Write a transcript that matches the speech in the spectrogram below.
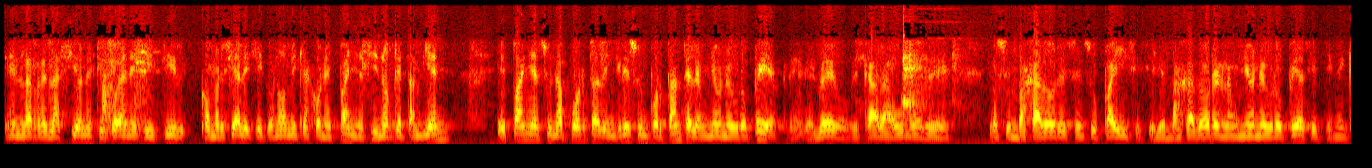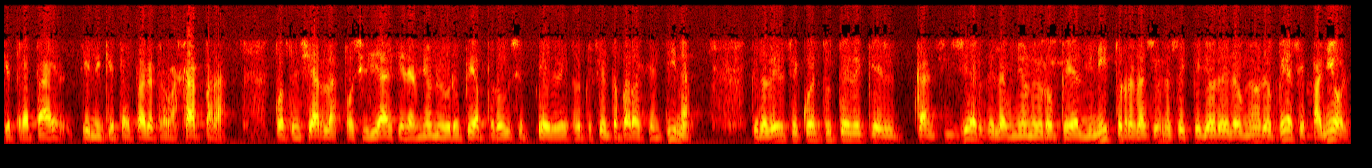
en las relaciones que puedan existir comerciales y económicas con España, sino que también España es una puerta de ingreso importante a la Unión Europea. Desde luego que cada uno de los embajadores en sus países y el embajador en la Unión Europea se tienen que tratar, tienen que tratar de trabajar para potenciar las posibilidades que la Unión Europea produce, eh, representa para Argentina. Pero dense cuenta ustedes que el canciller de la Unión Europea, el ministro de Relaciones Exteriores de la Unión Europea es español,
